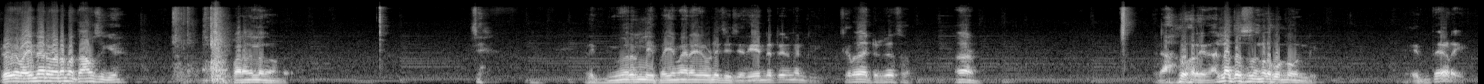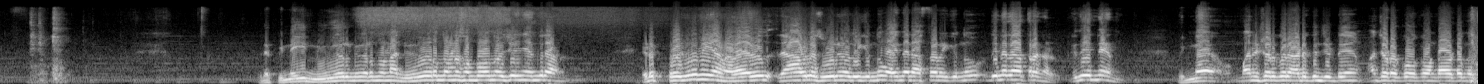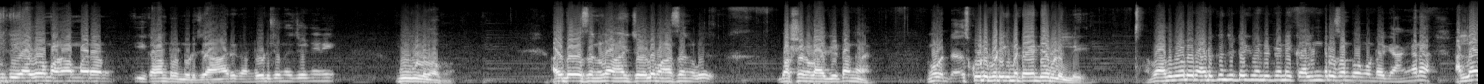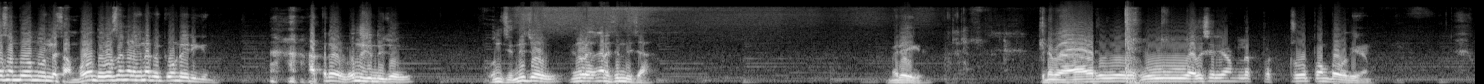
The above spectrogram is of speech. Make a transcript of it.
വൈകുന്നേരം വരുമ്പോൾ താമസിക്കേ. പറഞ്ഞില്ലെന്നുണ്ട്. ന്യൂ പയ്യന്മാരായി പയ്യന്മാരെ വിളിച്ച് ചെറിയ എന്റർടൈൻമെന്റ് ചെറുതായിട്ടൊരു രസം. അതാണ്. രാഹു പറയുന്നത് അല്ലാത്ത ദിവസം നിങ്ങളെ കൊണ്ടുപോകണ്ടേ എന്താടേ? ഇവിടെ പിന്നെ ഈ ന്യൂ ഇയർ ന്യൂ ഇയർ എന്ന് പറഞ്ഞാൽ ന്യൂ ഇയർ എന്ന് പറഞ്ഞ സംഭവം എന്ന് വെച്ച് കഴിഞ്ഞാൽ എന്തിനാണ്? ഇവിടെ പ്രകൃതിയാണ്. അതായത് രാവിലെ സൂര്യൻ ഉദിക്കുന്നു വൈകുന്നേരം അസ്തമിക്കുന്നു ദിനരാത്രങ്ങൾ. ഇത് തന്നെയാണ്. പിന്നെ മനുഷ്യർക്ക് ഒരു അടുക്കും ചിട്ടയും അച്ചടക്കവും ഒക്കെ ഉണ്ടാവട്ടെ എന്ന് വെച്ചിട്ട് യാതോ മഹാന്മാരാണ് ഈ കലണ്ടർ കണ്ടുപിടിച്ചത്. ആര് കണ്ടുപിടിച്ചെന്ന് വെച്ച് കഴിഞ്ഞാൽ ഇനി ഗൂഗിളിൽ നോക്കണം. അത് ദിവസങ്ങൾ ആഴ്ചകൾ മാസങ്ങൾ വർഷങ്ങളാക്കിയിട്ട് അങ്ങനെ. സ്കൂളിൽ പഠിക്കുമ്പോൾ ടൈം ടേബിൾ ഇല്ലേ? അപ്പോൾ അതുപോലെ ഒരു അടുക്കും ചിട്ടയ്ക്ക് വേണ്ടിയിട്ടാണ് ഈ കലണ്ടർ സംഭവം കൊണ്ടാക്കി അങ്ങനെ അല്ലാതെ സംഭവമൊന്നുമില്ല. സംഭവം ദിവസങ്ങൾ ഇങ്ങനെ പൊയ്ക്കൊണ്ടേയിരിക്കുന്നു അത്രേ ഉള്ളൂ. ഒന്ന് ചിന്തിച്ചോ? ഒന്ന് ചിന്തിച്ചോ? നിങ്ങൾ അങ്ങനെ ചിന്തിച്ചാ? മര്യാദ പിന്നെ വേറെ ഓ അത് ശരിയാണല്ലോ പെട്രോൾ പമ്പ് അവധിയാണ്.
